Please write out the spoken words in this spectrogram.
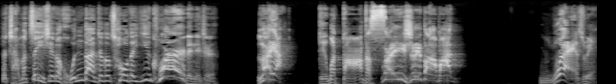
这怎么这些个混蛋这都凑在一块儿了呢？这，来呀，给我打的三十大板！五来岁，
